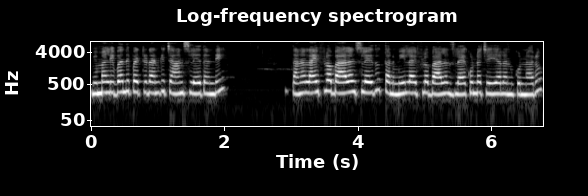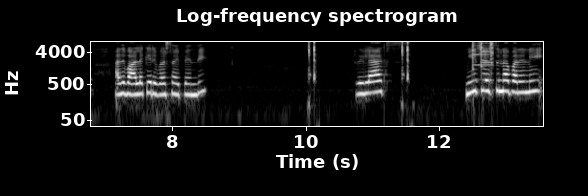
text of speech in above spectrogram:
మిమ్మల్ని ఇబ్బంది పెట్టడానికి ఛాన్స్ లేదండి. తన లైఫ్లో బ్యాలెన్స్ లేదు. తను మీ లైఫ్లో బ్యాలెన్స్ లేకుండా చేయాలనుకున్నారు. అది వాళ్ళకే రివర్స్ అయిపోయింది. రిలాక్స్. మీరు చేస్తున్న పనిని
